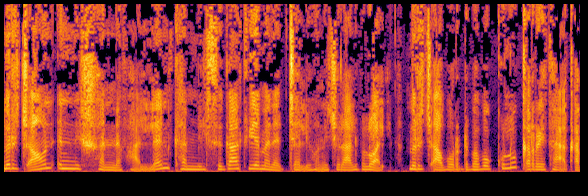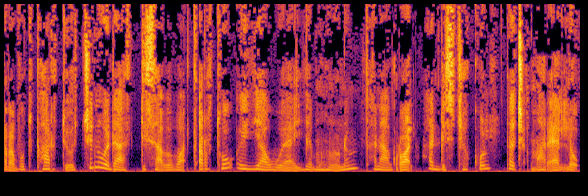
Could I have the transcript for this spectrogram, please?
ምርጫውን እንሸንፋለን ከሚል ስጋት የመነጨ ሊሆን ይችላል ብሏል። ምርጫ ቦርድ በበኩሉ ቅሬታ ያቀረቡት ፓርቲዎችን ወደ አዲስ አበባ ጠርቶ እያወያየ መሆኑንም ተናግሯል። አዲስ ቸኮል ተጨማሪ አለው።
